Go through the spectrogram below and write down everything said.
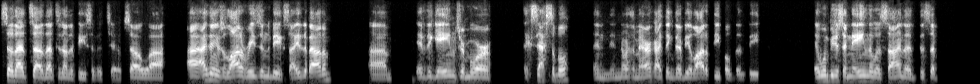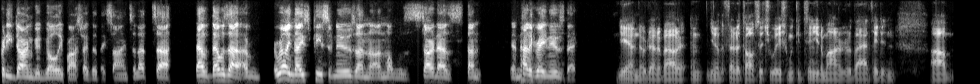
so that's uh, that's another piece of it too. So uh, I think there's a lot of reason to be excited about him. Um, if the games are more accessible in, in North America, I think there'd be a lot of people that be. It wouldn't be just a name that was signed. That this is a pretty darn good goalie prospect that they signed. So that's uh, that that was a, a, really nice piece of news on on what was started as done yeah, not a great news day. Yeah, no doubt about it. And you know, the Fedotov situation, we continue to monitor that. They didn't, um,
